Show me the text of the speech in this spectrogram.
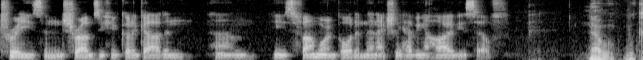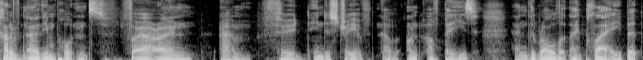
trees and shrubs if you've got a garden um, is far more important than actually having a hive yourself. Now, we kind of know the importance for our own um, food industry of, of, of bees and the role that they play, but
